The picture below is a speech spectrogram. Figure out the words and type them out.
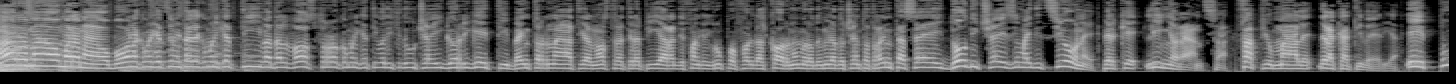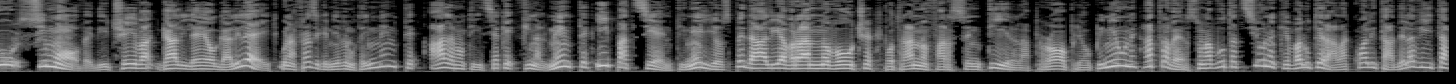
Maramao, Maramao, buona comunicazione Italia comunicativa dal vostro comunicativo di fiducia Igor Righetti. Bentornati alla nostra terapia radiofonica di gruppo Fuori dal Coro numero 2236, dodicesima edizione, perché l'ignoranza fa più male della cattiveria. E pur si muove, diceva Galileo Galilei, una frase che mi è venuta in mente alla notizia che finalmente i pazienti negli ospedali avranno voce, potranno far sentire la propria opinione attraverso una votazione che valuterà la qualità della vita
